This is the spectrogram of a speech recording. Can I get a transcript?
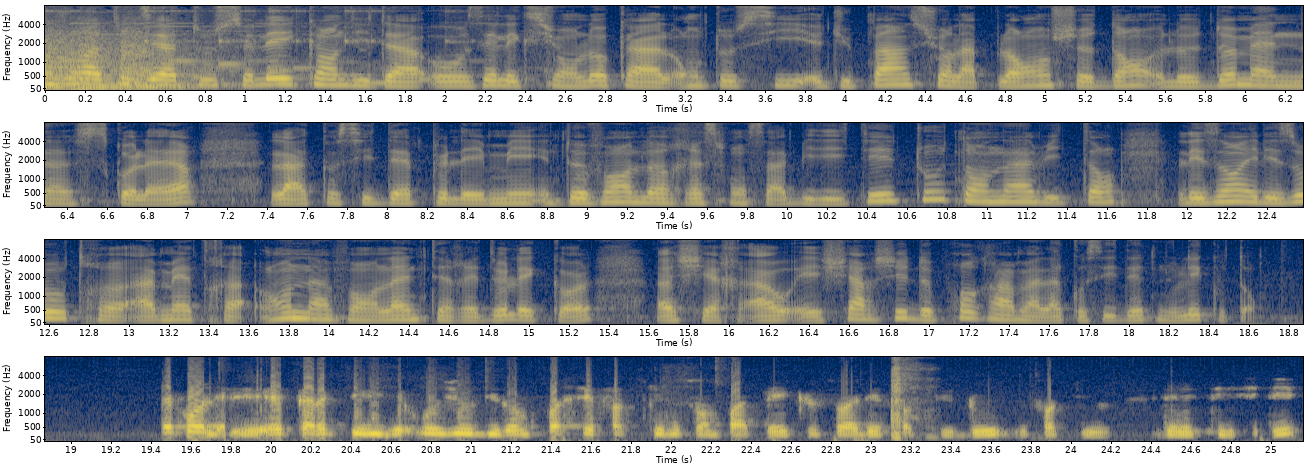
Bonjour à toutes et à tous. Les candidats aux élections locales ont aussi du pain sur la planche dans le domaine scolaire. La COSIDEP les met devant leurs responsabilités tout en invitant les uns et les autres à mettre en avant l'intérêt de l'école. Cher Ao est chargé de programme à la COSIDEP. Nous l'écoutons. L'école est caractérisée aujourd'hui donc par ces factures qui ne sont pas payées, que ce soit des factures d'eau, des factures d'électricité.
